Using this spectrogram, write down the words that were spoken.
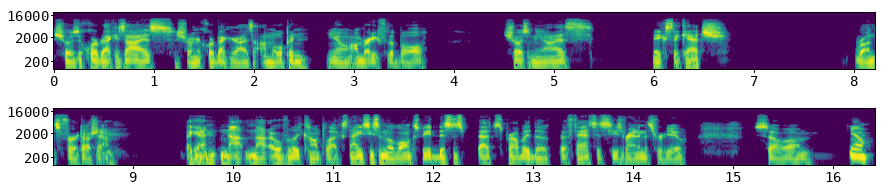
shows the quarterback his eyes, showing your quarterback your eyes. I'm open. You know, I'm ready for the ball. Shows him the eyes, makes the catch, runs for a touchdown. Again, not not overly complex. Now you see some of the long speed. This is that's probably the the fastest he's ran in this review. So um, you know,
